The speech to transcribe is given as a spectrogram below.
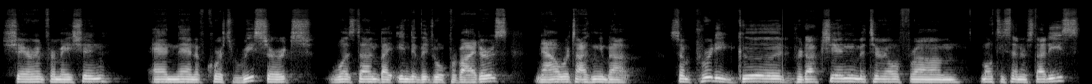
share information. And then, of course, research was done by individual providers. Now we're talking about some pretty good production material from multi-center studies.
